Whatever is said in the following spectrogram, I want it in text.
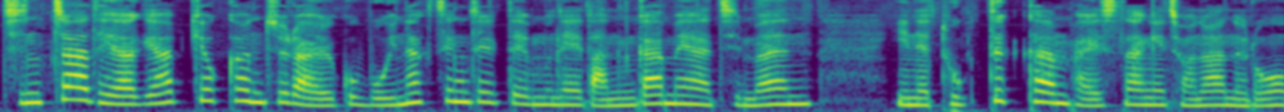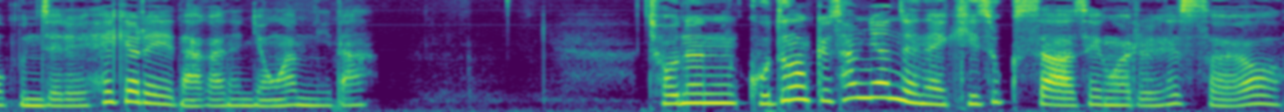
진짜 대학에 합격한 줄 알고 모인 학생들 때문에 난감해하지만 이내 독특한 발상의 전환으로 문제를 해결해 나가는 영화입니다. 저는 고등학교 3년 내내 기숙사 생활을 했어요.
